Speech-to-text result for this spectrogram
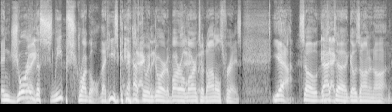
enjoy Right. the sleep struggle that he's going to have to endure, to borrow Exactly. Lawrence O'Donnell's phrase. Yeah. So that Exactly. uh, goes on and on.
